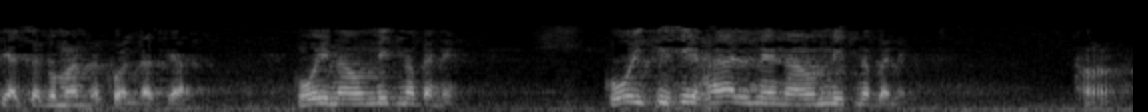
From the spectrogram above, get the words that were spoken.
سے اچھا گمان رکھو اللہ سے۔ کوئی نا امید نہ بنے۔ کوئی کسی حال میں نا امید نہ بنے۔ ہاں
